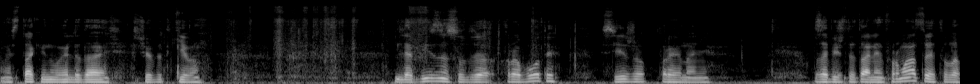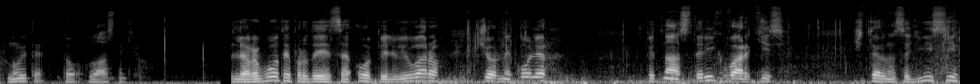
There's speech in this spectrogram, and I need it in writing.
Ось так він виглядає, чобітки вам для бізнесу, для роботи свіжо пригнані. За більш детальну інформацію телефонуйте до власників. Для роботи продається Opel Vivaro, чорний колір, 15 рік, вартість 14200,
